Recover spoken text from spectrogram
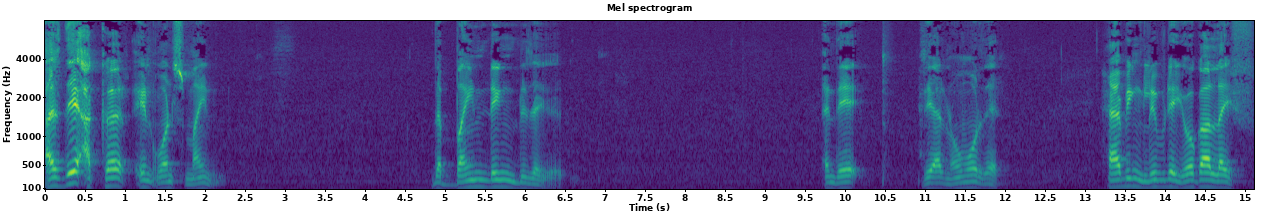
as they occur in one's mind the binding desire and they they are no more there. Having lived a yoga life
